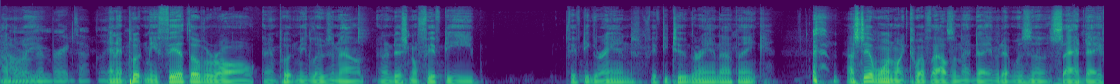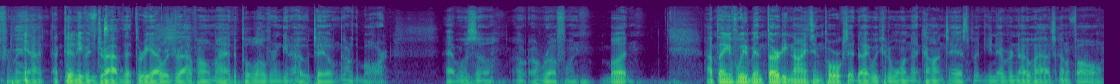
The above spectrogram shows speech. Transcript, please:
I I don't believe. remember exactly. And it put me fifth overall and it put me losing out an additional 50, 50 grand, 52 grand, I think. I still won like 12,000 that day, but it was a sad day for me. I, I couldn't even drive that three hour drive home. I had to pull over and get a hotel and go to the bar. That was a, a, a rough one. But I think if we'd have been 39th in porks that day, we could have won that contest, but you never know how it's going to fall.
